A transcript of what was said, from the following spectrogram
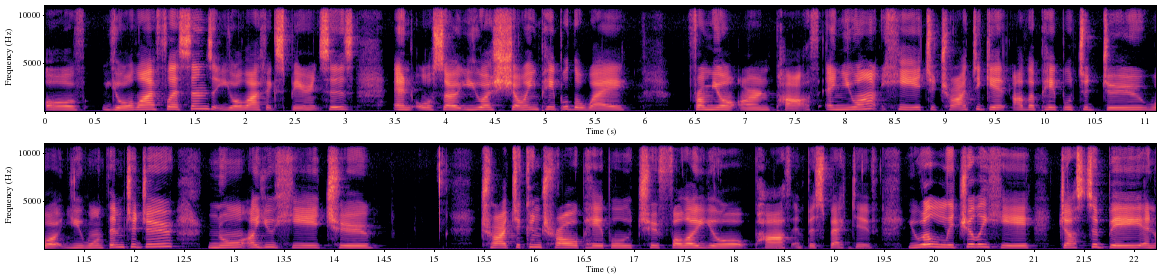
of your life lessons, your life experiences, and also you are showing people the way from your own path. And you aren't here to try to get other people to do what you want them to do, nor are you here to try to control people to follow your path and perspective. You are literally here just to be and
